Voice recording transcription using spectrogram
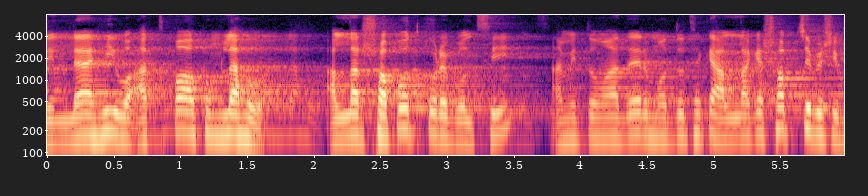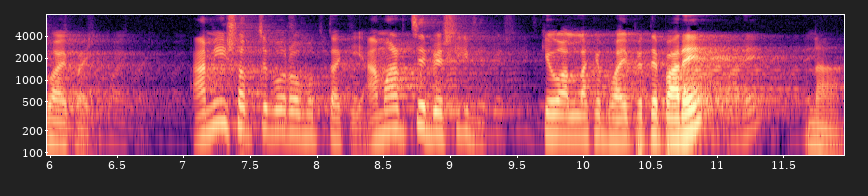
লিল্লাহি ওয়া আতকাকুম লাহু। আল্লাহর শপথ করে বলছি, আমি তোমাদের মধ্য থেকে আল্লাহকে সবচেয়ে বেশি ভয় পাই। আমি সবচেয়ে বড় মুত্তাকি আমার চেয়ে বেশি কেউ আল্লাহকে ভয় পেতে পারে? না।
